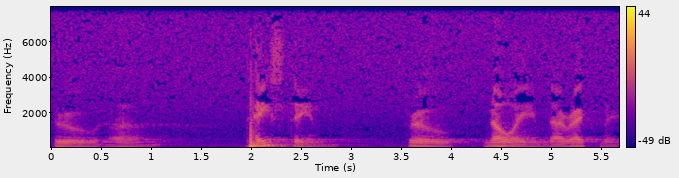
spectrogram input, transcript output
through uh, tasting, through knowing directly.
